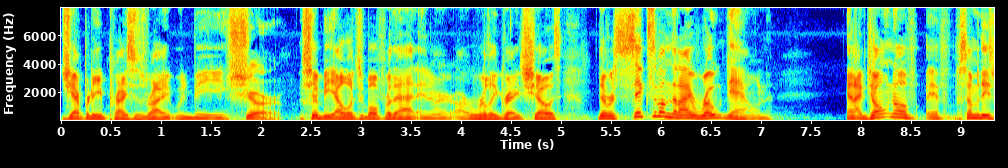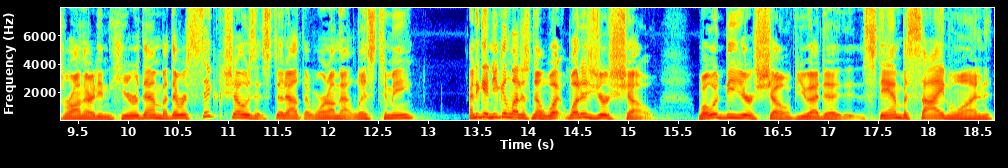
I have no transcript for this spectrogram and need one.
Jeopardy, Price is Right would be sure. should be eligible for that and are, are really great shows. There were six of them that I wrote down, and I don't know if, if some of these were on there. I didn't hear them, but there were six shows that stood out that weren't on that list to me. And again, you can let us know what what is your show. What would be your show if you had to stand beside one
